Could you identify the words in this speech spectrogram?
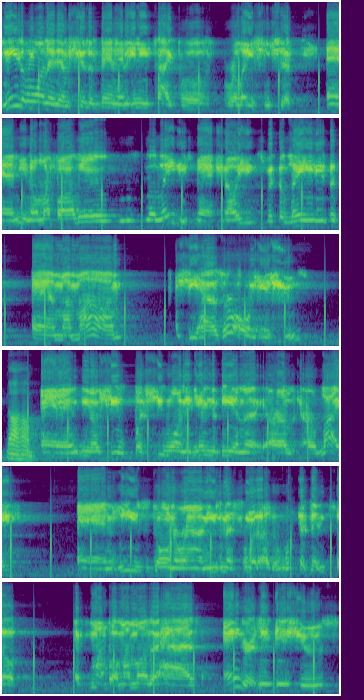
Neither one of them should have been in any type of relationship. And, you know, my father was the ladies' man. You know, he's with the ladies. And my mom, she has her own issues. Uh-huh. And, you know, she, but she wanted him to be in the, her, her life. And he's going around, he's messing with other women. So, if my, but my mother has anger issues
